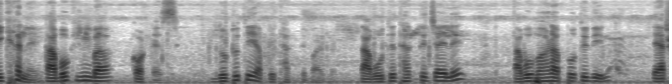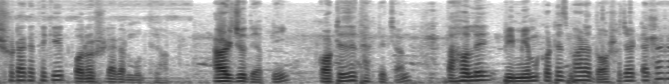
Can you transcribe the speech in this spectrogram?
এখানে তাঁবু কিংবা কটেজ দুটোতেই আপনি থাকতে পারবেন। তাঁবুতে থাকতে চাইলে তাঁবু ভাড়া প্রতিদিন দেড়শো টাকা থেকে পনেরোশো টাকার মধ্যে হবে। আর যদি আপনি কটেজে থাকতে চান, তাহলে প্রিমিয়াম কটেজ ভাড়া দশ হাজার টাকা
